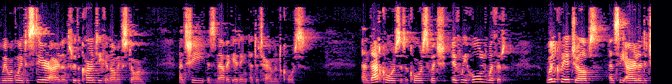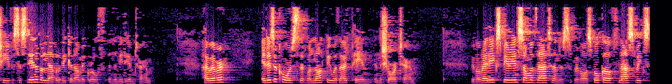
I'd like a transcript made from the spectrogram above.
we were going to steer Ireland through the current economic storm and she is navigating a determined course. And that course is a course which, if we hold with it, will create jobs and see Ireland achieve a sustainable level of economic growth in the medium term. However, It is a course that will not be without pain in the short term. We've already experienced some of that, and as we've all spoke of, last week's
